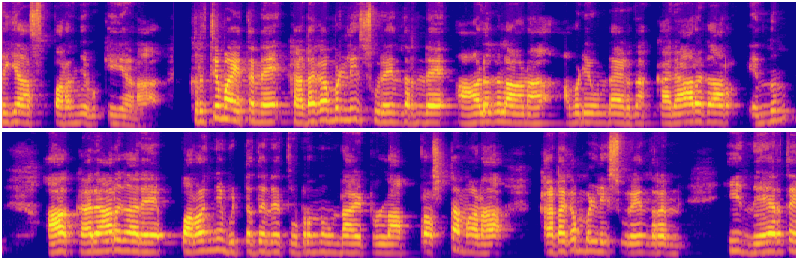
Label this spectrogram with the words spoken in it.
റിയാസ് പറഞ്ഞു വെക്കുകയാണ്. കൃത്യമായി തന്നെ കടകമ്പള്ളി സുരേന്ദ്രന്റെ ആളുകളാണ് അവിടെ ഉണ്ടായിരുന്ന കരാറുകാർ എന്നും ആ കരാറുകാരെ പറഞ്ഞു വിട്ടതിനെ തുടർന്നുണ്ടായിട്ടുള്ള പ്രശ്നമാണ് കടകംപള്ളി സുരേന്ദ്രൻ ഈ നേരത്തെ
